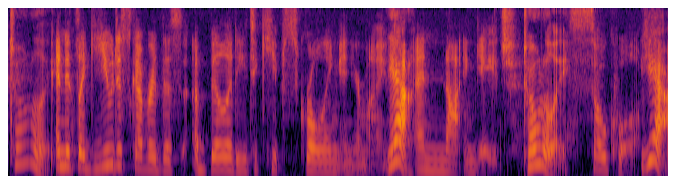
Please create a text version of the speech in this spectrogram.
totally. And it's like you discovered this ability to keep scrolling in your mind Yeah. and not engage. totally. So cool. Yeah.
